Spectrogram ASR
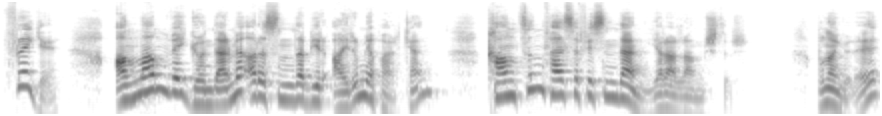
Frege, anlam ve gönderme arasında bir ayrım yaparken Kant'ın felsefesinden yararlanmıştır. Buna göre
